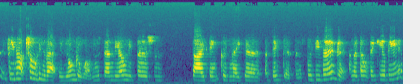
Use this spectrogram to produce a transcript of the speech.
If you're not talking about the younger ones, then the only person that I think could make a, a big difference would be Burger, and I don't think he'll be here.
